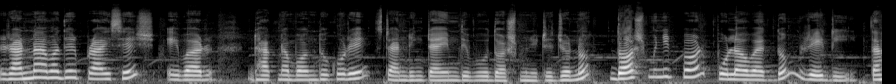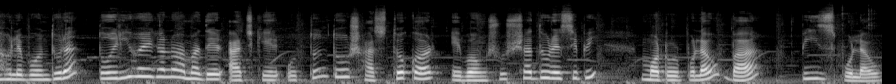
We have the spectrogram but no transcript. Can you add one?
রান্না আমাদের প্রায় শেষ। এবার ঢাকনা বন্ধ করে স্ট্যান্ডিং টাইম দেব দশ মিনিটের জন্য। দশ মিনিট পর পোলাও একদম রেডি। তাহলে বন্ধুরা, তৈরি হয়ে গেল আমাদের আজকের অত্যন্ত স্বাস্থ্যকর এবং সুস্বাদু রেসিপি। মটর পোলাও বা পিস পোলাও।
